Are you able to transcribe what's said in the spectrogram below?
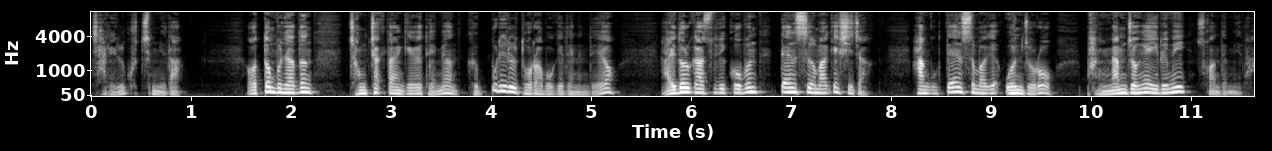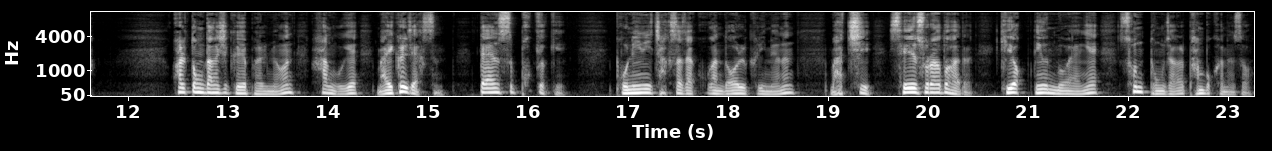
자리를 굳힙니다. 어떤 분야든 정착 단계가 되면 그 뿌리를 돌아보게 되는데요. 아이돌 가수들이 꼽은 댄스 음악의 시작, 한국 댄스 음악의 원조로 박남정의 이름이 소환됩니다. 활동 당시 그의 별명은 한국의 마이클 잭슨, 댄스 폭격기. 본인이 작사 작곡한 널 그리며는 마치 세수라도 하듯 기역 니은 모양의 손 동작을 반복하면서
